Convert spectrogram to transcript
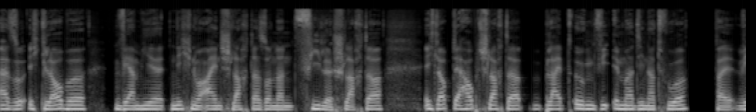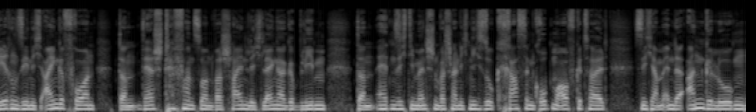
Also ich glaube, wir haben hier nicht nur einen Schlachter, sondern viele Schlachter. Ich glaube, der Hauptschlachter bleibt irgendwie immer die Natur. Weil wären sie nicht eingefroren, dann wäre Stefansson wahrscheinlich länger geblieben, dann hätten sich die Menschen wahrscheinlich nicht so krass in Gruppen aufgeteilt, sich am Ende angelogen,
